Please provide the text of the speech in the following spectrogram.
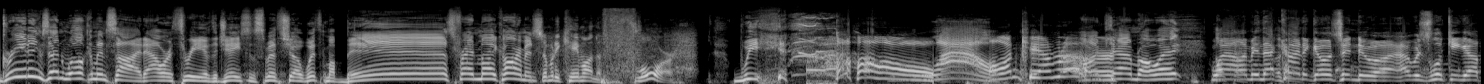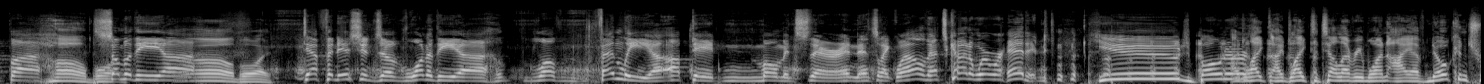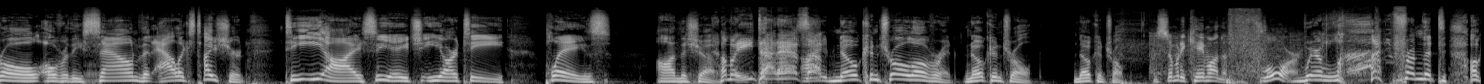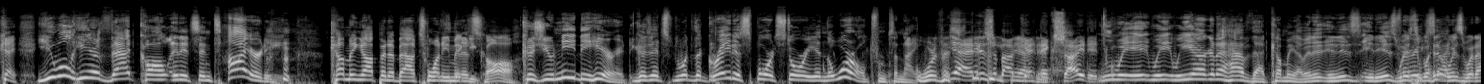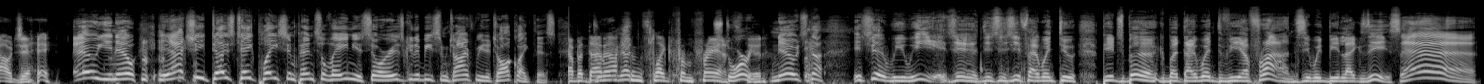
Greetings and welcome inside hour three of the Jason Smith Show with my best friend Mike Harmon. Somebody came on the floor. We Oh, wow on camera? on or- camera. Wait, Well, Okay. I mean, that kind of goes into. Uh, I was looking up uh, Oh boy. some of the uh, oh boy. definitions of one of the uh, well Fenley uh, update moments there, and it's like, well, that's kind of where we're headed. Huge boner. I'd like I'd like to tell everyone I have no control over the sound that Alex Teichert, T E I C H E R T, plays on the show. I'm gonna eat that ass I have no control over it. No control. No control. Somebody came on the floor. We're live from the. T- okay, you will hear that call in its entirety coming up in about 20 minutes. call. Because you need to hear it, because it's what the greatest sports story in the world from tonight. We're the yeah, it is about getting excited. We, we, we are going to have that coming up. It, it is it is very Where's, exciting. where's without Jay? Oh, you know, it actually does take place in Pennsylvania, so there is going to be some time for you to talk like this. Yeah, but that During accent's like from France, story. dude. No, it's not. It's a oui, oui. It's a, this is if I went to Pittsburgh, but I went via France. It would be like this. Ah.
